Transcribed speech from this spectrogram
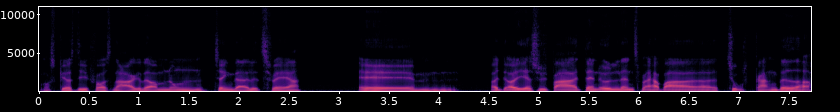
måske også lige får snakket om nogle ting, der er lidt svære. Øh, og, og jeg synes bare, at den øl, den smager bare tusind gange bedre.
